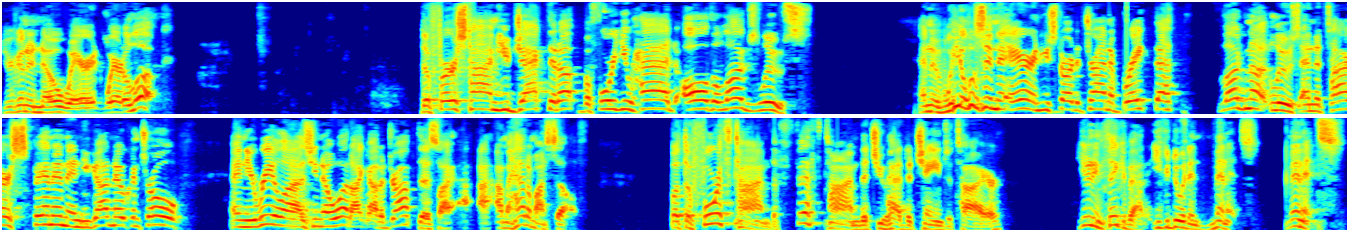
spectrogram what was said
You're going to know where, where to look. The first time you jacked it up before you had all the lugs loose and the wheel was in the air and you started trying to break that lug nut loose and the tire's spinning and you got no control and you realize, you know what, I got to drop this. I, I, I'm ahead of myself. But the fourth time, the fifth time that you had to change a tire, you didn't even think about it. You could do it in minutes, minutes.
